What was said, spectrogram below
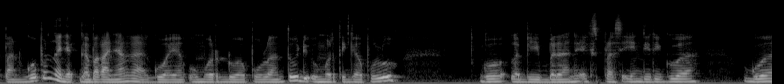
depan. Gue pun gak, gak bakal nyangka gue yang umur 20-an tuh di umur 30 gue lebih berani ekspresiin diri gue gue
